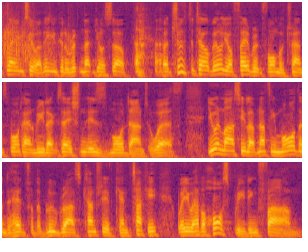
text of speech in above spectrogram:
Airplane 2, I think you could have written that yourself. but truth to tell, Bill, your favourite form of transport and relaxation is more down to earth. You and Marcy love nothing more than to head for the bluegrass country of Kentucky, where you have a horse breeding farm.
